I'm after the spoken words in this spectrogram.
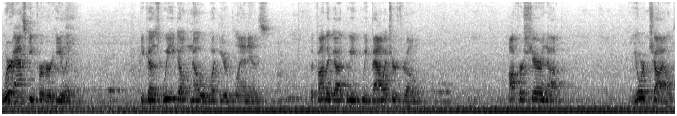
We're asking for her healing because we don't know what your plan is. But Father God, we, we bow at your throne. Offer Sharon up, your child,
